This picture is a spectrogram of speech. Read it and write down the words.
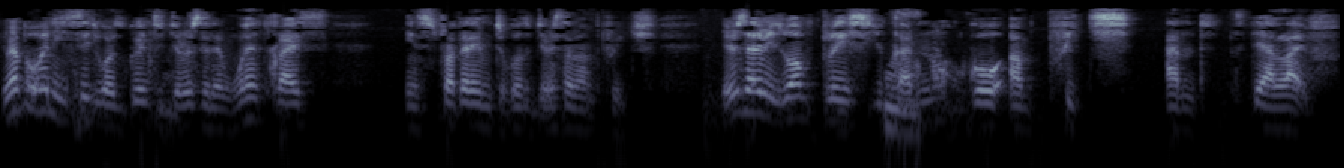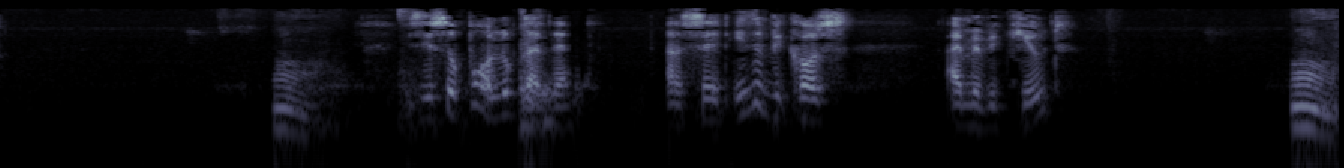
Remember when he said he was going to Jerusalem? When Christ instructed him to go to Jerusalem and preach. Jerusalem is one place you mm. cannot go and preach and stay alive. Mm. You see, so Paul looked at them and said, Is it because I may be killed? Mm.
